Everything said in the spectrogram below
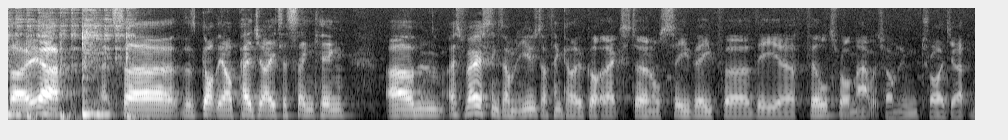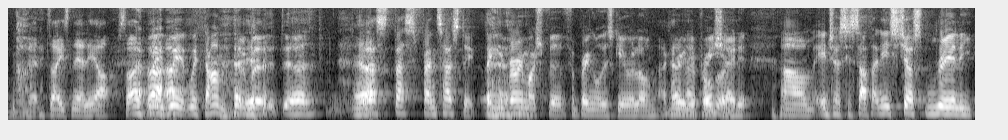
So yeah, it's, uh, there's got the arpeggiator syncing. Um, there's various things I haven't used. I think I've got an external CV for the uh, filter on that, which I haven't even tried yet. I mean, the day's nearly up, so we're, we're, done. But, uh, Yeah. that's, that's fantastic. Thank you very much for, for bringing all this gear along. Okay, really no appreciate it. Um, interesting stuff. And it's just really,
